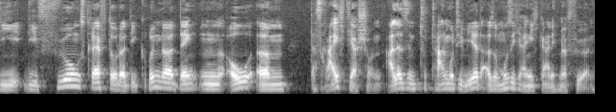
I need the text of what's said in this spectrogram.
die, die Führungskräfte oder die Gründer denken, oh, ähm, das reicht ja schon. Alle sind total motiviert, also muss ich eigentlich gar nicht mehr führen.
